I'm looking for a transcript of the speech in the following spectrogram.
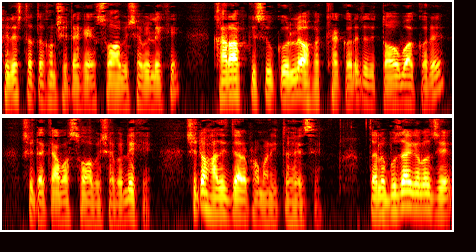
ফেরেস্তা তখন সেটাকে সোয়াব হিসাবে লেখে। খারাপ কিছু করলে অপেক্ষা করে, যদি তওবা করে, সেটাকে আবার সোয়াব হিসাবে লেখে। সেটাও হাদিস দ্বারা প্রমাণিত হয়েছে। তাহলে বোঝা গেল যে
